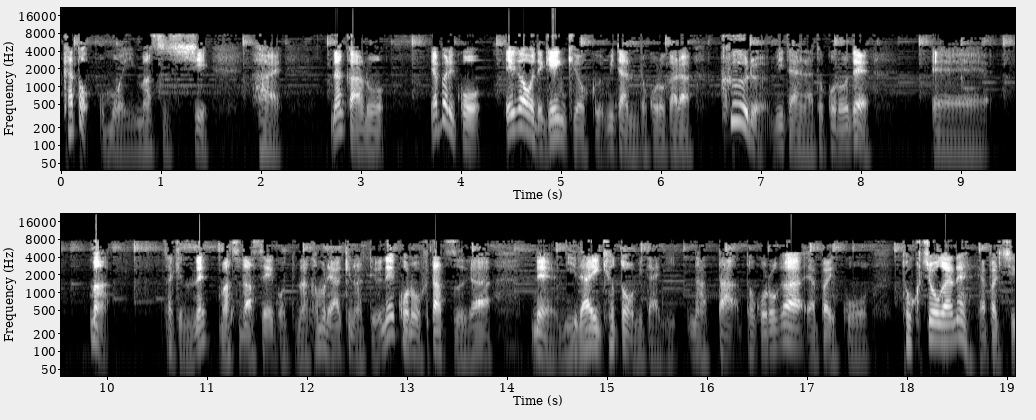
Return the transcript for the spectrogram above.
かと思いますし、はい。なんかあの、やっぱりこう、笑顔で元気よくみたいなところから、クールみたいなところで、えー、まあ、さっきのね、松田聖子と中森明菜っていうね、この二つが、ね、二大巨頭みたいになったところが、やっぱりこう、特徴がね、やっぱり違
